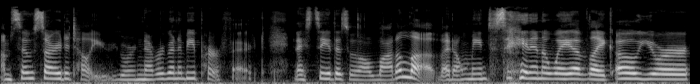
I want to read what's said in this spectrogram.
I'm so sorry to tell you, you're never going to be perfect. And I say this with a lot of love. I don't mean to say it in a way of like, oh, you're,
